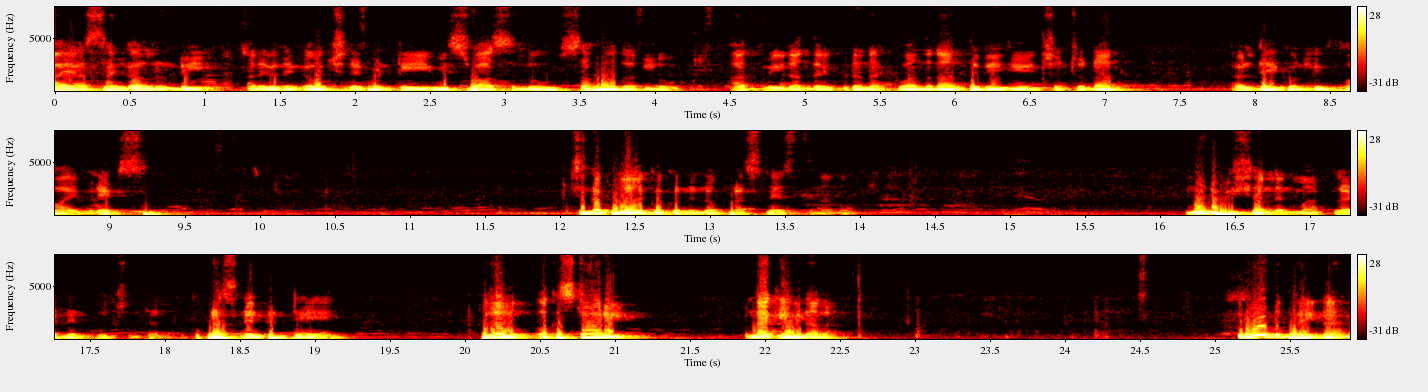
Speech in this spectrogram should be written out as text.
ఆయా సంఘాల నుండి అదేవిధంగా వచ్చినటువంటి విశ్వాసులు సహోదరులు ఆత్మీయులందరికీ కూడా నాకు వందనాలు తెలియజేయించుంటున్నాను. I will take only five minutes చిన్నపిల్లలకు ఒక నిన్న ప్రశ్న ఇస్తున్నాను మూడు విషయాలు నేను మాట్లాడి నేను కూర్చుంటాను. ఒక ప్రశ్న ఏంటంటే పిల్లలు ఒక స్టోరీ నాకే వినాలా? రోడ్డు పైన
